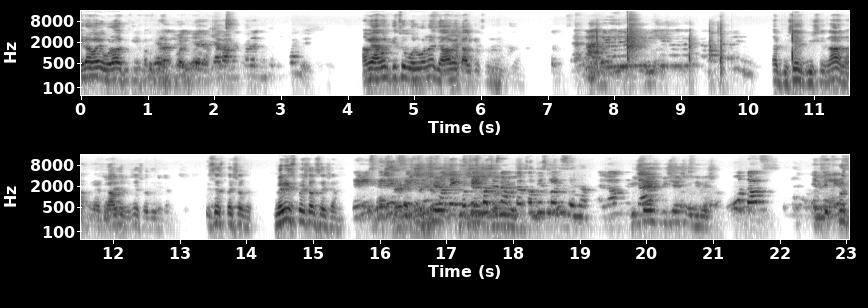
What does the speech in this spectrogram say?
এরা ভাই ওরা আমি এখন কিছু বলব না যা হবে কালকে শুনব। না, বিশেষ বিশেষ না না এটা আমাদের বিশেষ অধিবেশন বিশেষ special very special session Very special session for the extension of the, for this is enough. Along with বিশেষ that, বিশেষ অধিবেশন both of MLAs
